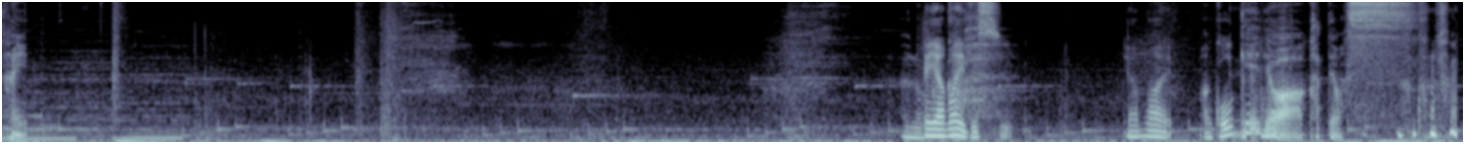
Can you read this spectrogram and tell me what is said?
はい。えやばいですやばいまあ合計では勝ってます。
